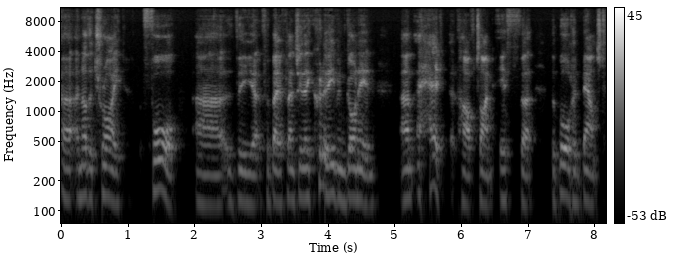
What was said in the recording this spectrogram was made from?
uh, another try for uh, the uh, for Bay of Plenty. They could have even gone in um, ahead at half time if uh, the ball had bounced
